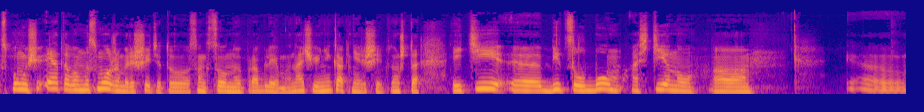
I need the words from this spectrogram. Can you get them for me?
с помощью этого мы сможем решить эту санкционную проблему, иначе ее никак не решить, потому что идти э, биться лбом о стену э, э,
